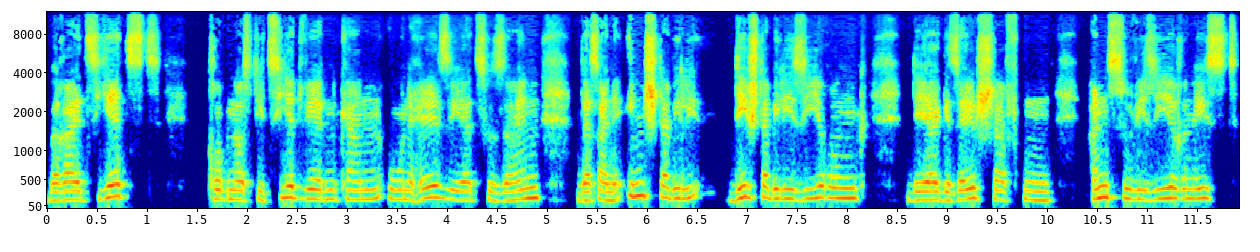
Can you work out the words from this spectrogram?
bereits jetzt prognostiziert werden kann, ohne Hellseher zu sein, dass eine Destabilisierung der Gesellschaften anzuvisieren ist,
